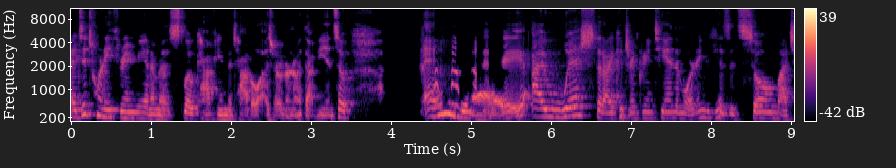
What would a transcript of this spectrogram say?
I did 23andMe and I'm a slow caffeine metabolizer. I don't know what that means. So anyway, I wish that I could drink green tea in the morning because it's so much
